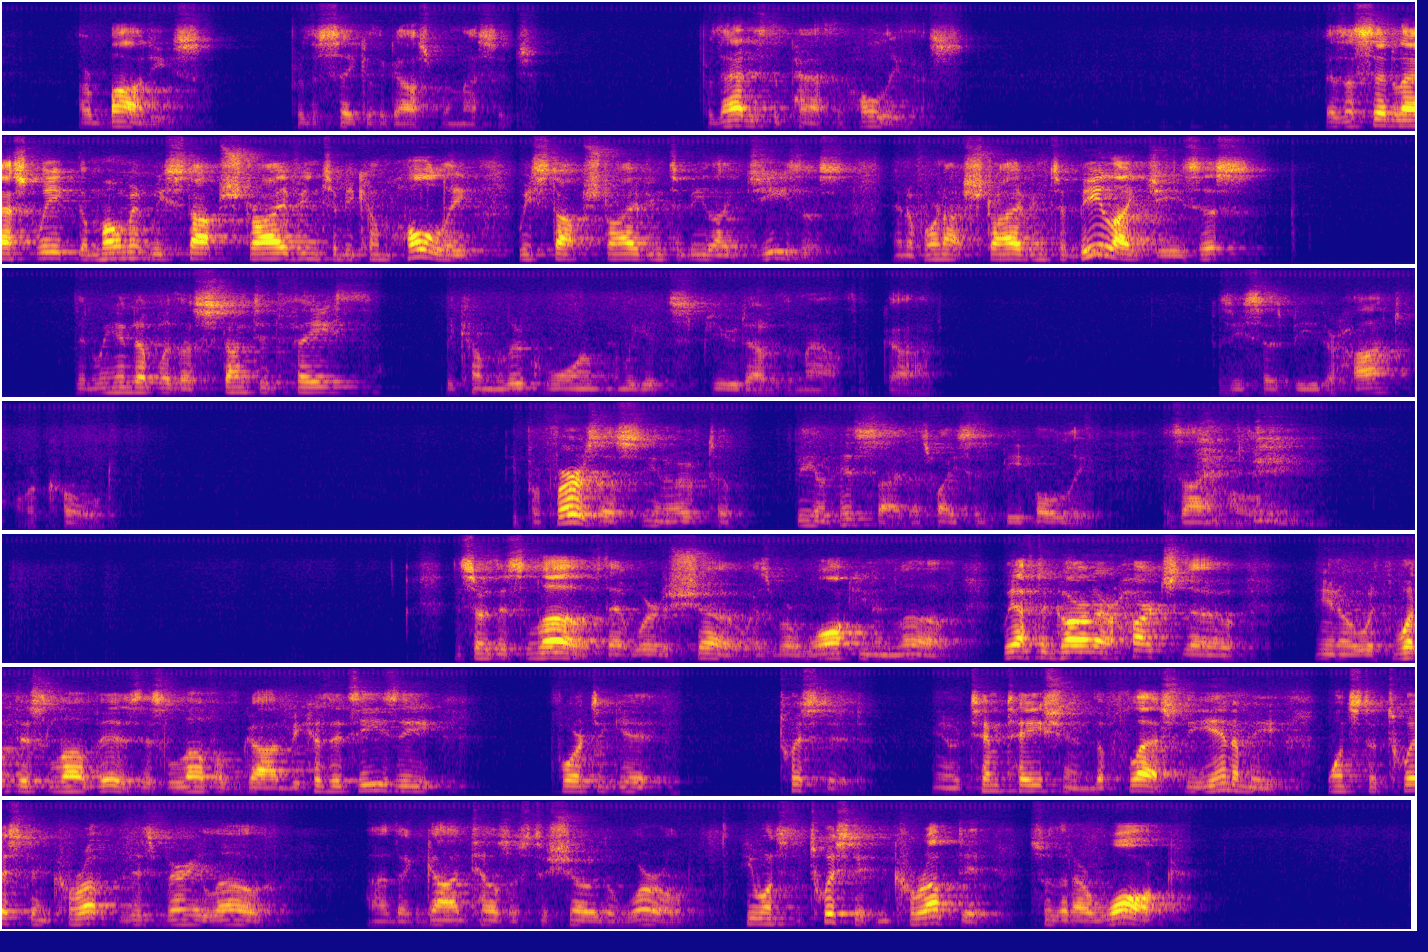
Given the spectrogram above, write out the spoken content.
our bodies for the sake of the gospel message. For that is the path of holiness. As I said last week, the moment we stop striving to become holy, we stop striving to be like Jesus. And if we're not striving to be like Jesus, then we end up with a stunted faith, become lukewarm, and we get spewed out of the mouth of God. Because he says, be either hot or cold. He prefers us, you know, to be on his side. That's why he says, be holy as I am holy. And so, this love that we're to show as we're walking in love, we have to guard our hearts, though, you know, with what this love is, this love of God, because it's easy for it to get twisted. You know, temptation, the flesh, the enemy wants to twist and corrupt this very love uh, that God tells us to show the world. He wants to twist it and corrupt it so that our walk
